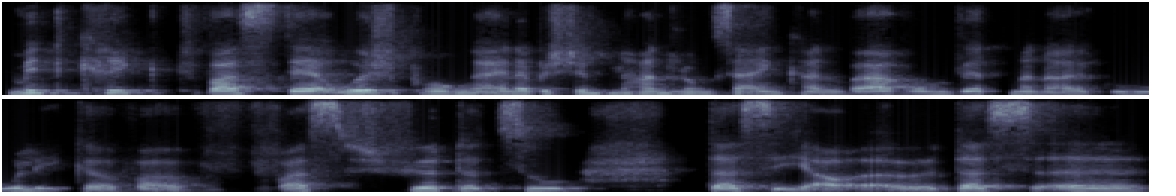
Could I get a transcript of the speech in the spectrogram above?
mitkriegt, was der Ursprung einer bestimmten Handlung sein kann. Warum wird man Alkoholiker? Was führt dazu, dass, ich, dass, äh,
